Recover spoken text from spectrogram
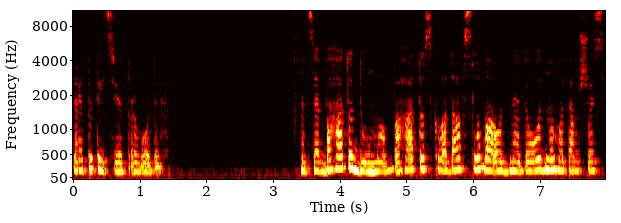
репетицію проводив. Це багато думав, багато складав слова одне до одного, там щось,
